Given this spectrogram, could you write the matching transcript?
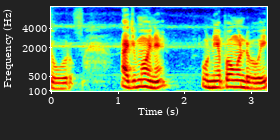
ചോറും. അജുമോന് ഉണ്ണിയപ്പം കൊണ്ടുപോയി.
